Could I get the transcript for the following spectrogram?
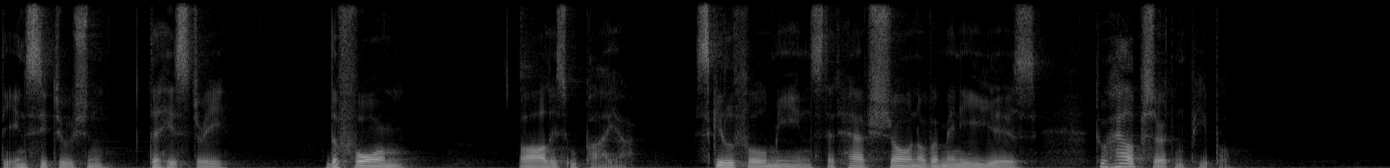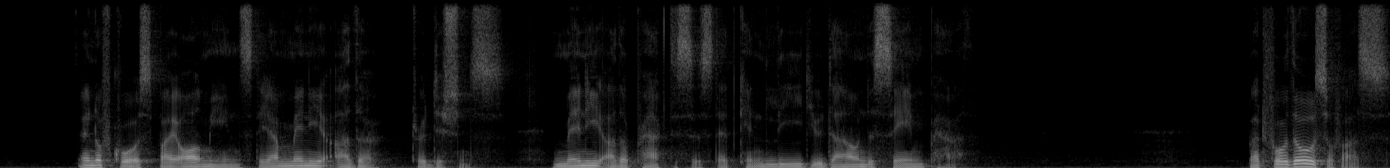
The institution, the history, the form, all is upaya, skillful means that have shown over many years to help certain people. And of course, by all means, there are many other traditions, many other practices that can lead you down the same path. But for those of us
